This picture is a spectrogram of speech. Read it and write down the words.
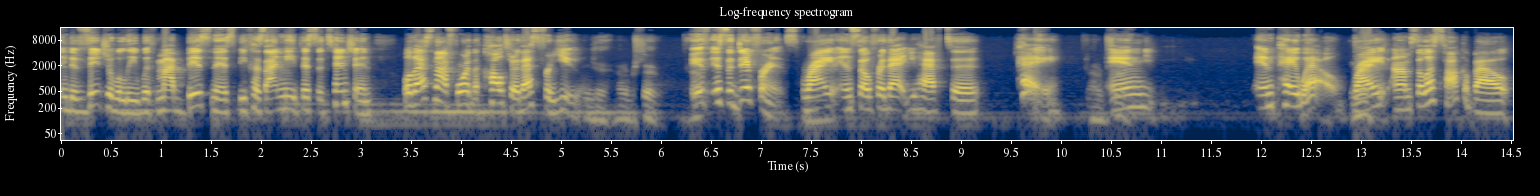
individually with my business because I need this attention. Well, that's not for the culture, that's for you. Yeah, 100%. It's, it's a difference, right? And so for that, you have to pay 100%. and and pay well, Yeah. right? Um, so let's talk about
